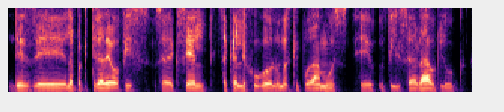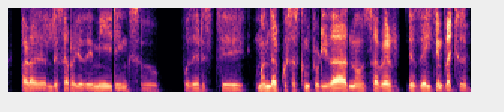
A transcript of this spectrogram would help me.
desde la paquetería de Office, o sea, Excel, sacarle jugo lo más que podamos, eh, utilizar Outlook para el desarrollo de meetings o poder este, mandar cosas con prioridad, ¿no? Saber, desde el simple hecho de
